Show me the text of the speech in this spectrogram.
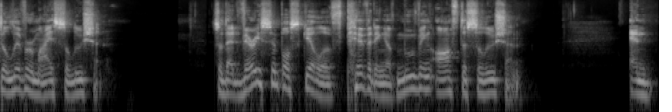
deliver my solution. So, that very simple skill of pivoting, of moving off the solution. And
